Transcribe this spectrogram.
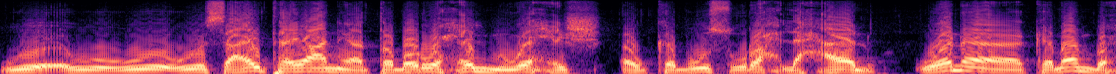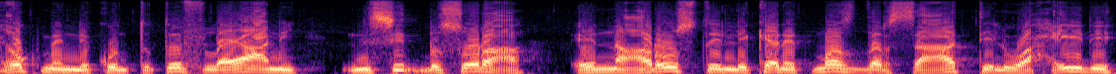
وساعتها يعني اعتبروه حلم وحش أو كابوس وراح لحاله. وأنا كمان بحكم إني كنت طفلة يعني نسيت بسرعة إن عروستي اللي كانت مصدر سعادتي الوحيدة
